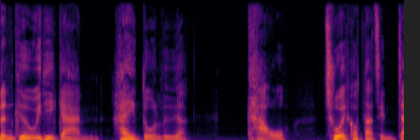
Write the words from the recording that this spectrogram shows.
นั่นคือวิธีการให้ตัวเลือก เขาช่วยเขาตัดสินใจ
